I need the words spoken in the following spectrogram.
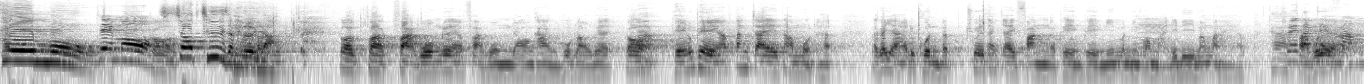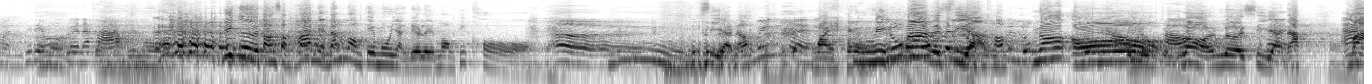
เทโมเจโม ก็ชอบชื่อจังเลยอะ ก็ฝากฝากวงด้วยนะฝากวงดาวอังคารของพวกเราด้วย ก็ค่ะ เพลงทุกเพลงครับตั้งใจทำหมดครับ แล้วก็อยากให้ทุกคนแบบช่วยตั้งใจฟังกับเพลงเพลงนี้มันมีความหมายดีๆมากมายครับค่ะช่วยฝาตั้กงไว้ใจเลยครับฟังเหมือนพี่เดโมด้วยนะคะเทโม นี่คือตอนสัมภาษณ์เนี่ยนั่งมองเทโมอย่างเดียวเลยมองที่คอ เออเสียเนาะวิ่งเลย ไม่คุณวิ่งมากเลยเสียเขาเป็นลุคเนาะอ๋อเป็นลุคเขาหล่อจังเลยเสียนะอะมา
